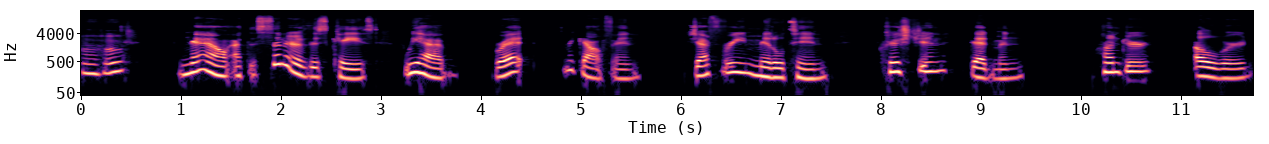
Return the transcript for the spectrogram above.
Mm-hmm. Now, at the center of this case, we have Brett McAlpin, Jeffrey Middleton, Christian Dedmon, Hunter Elward,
